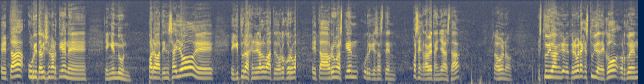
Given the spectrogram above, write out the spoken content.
eta urri eta bizon artien e, engendun. Pare bat ensaio, e, egitura general bat, orokor bat, eta horrengo aztien urrik esazten. Guazen grabetan ja, ezta? Osa, bueno, estudioan, gero berak estudioa deko, orduen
